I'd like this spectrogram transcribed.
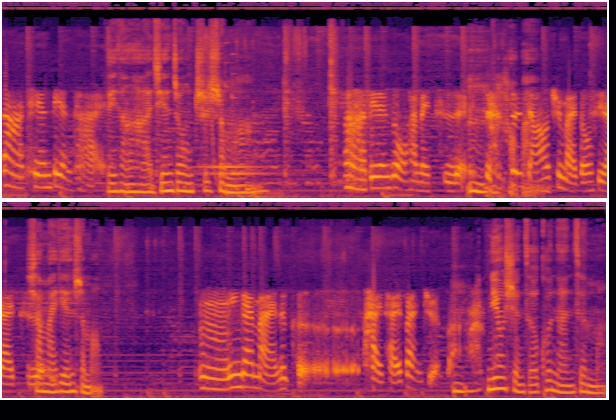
大千电台。非常好，今天中午吃什么？啊，今天中午还没吃哎，嗯 好吧是想要去买东西来吃。想买点什么？嗯，应该买那个海苔饭卷吧。嗯，你有选择困难症吗？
